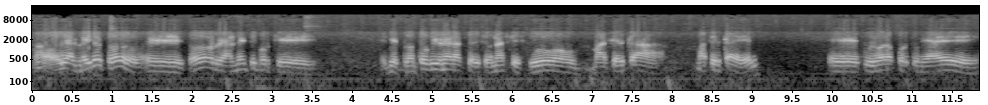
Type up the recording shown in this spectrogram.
No, de Albeiro todo, eh, todo realmente porque de pronto fui una de las personas que estuvo más cerca, más cerca de él. Eh, tuvimos la oportunidad de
